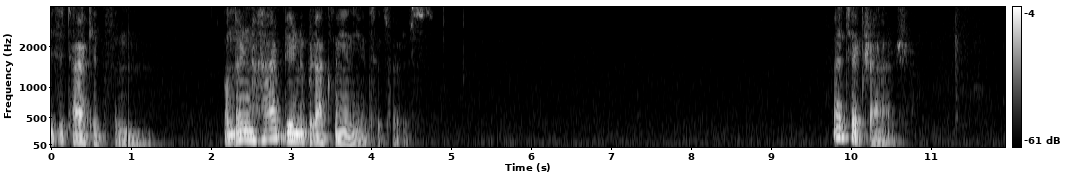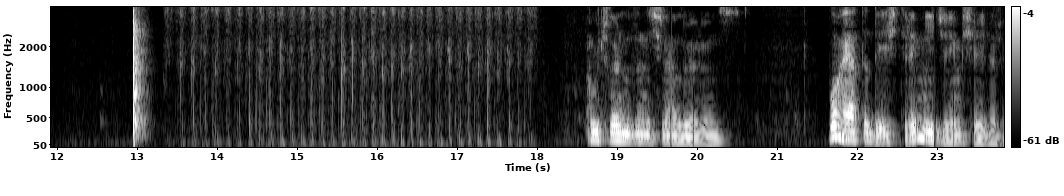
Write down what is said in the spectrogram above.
bizi terk etsin. Onların her birini bırakmaya niyet ediyoruz. Ve tekrar avuçlarımızın içine alıyoruz. Bu hayatta değiştiremeyeceğim şeyleri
